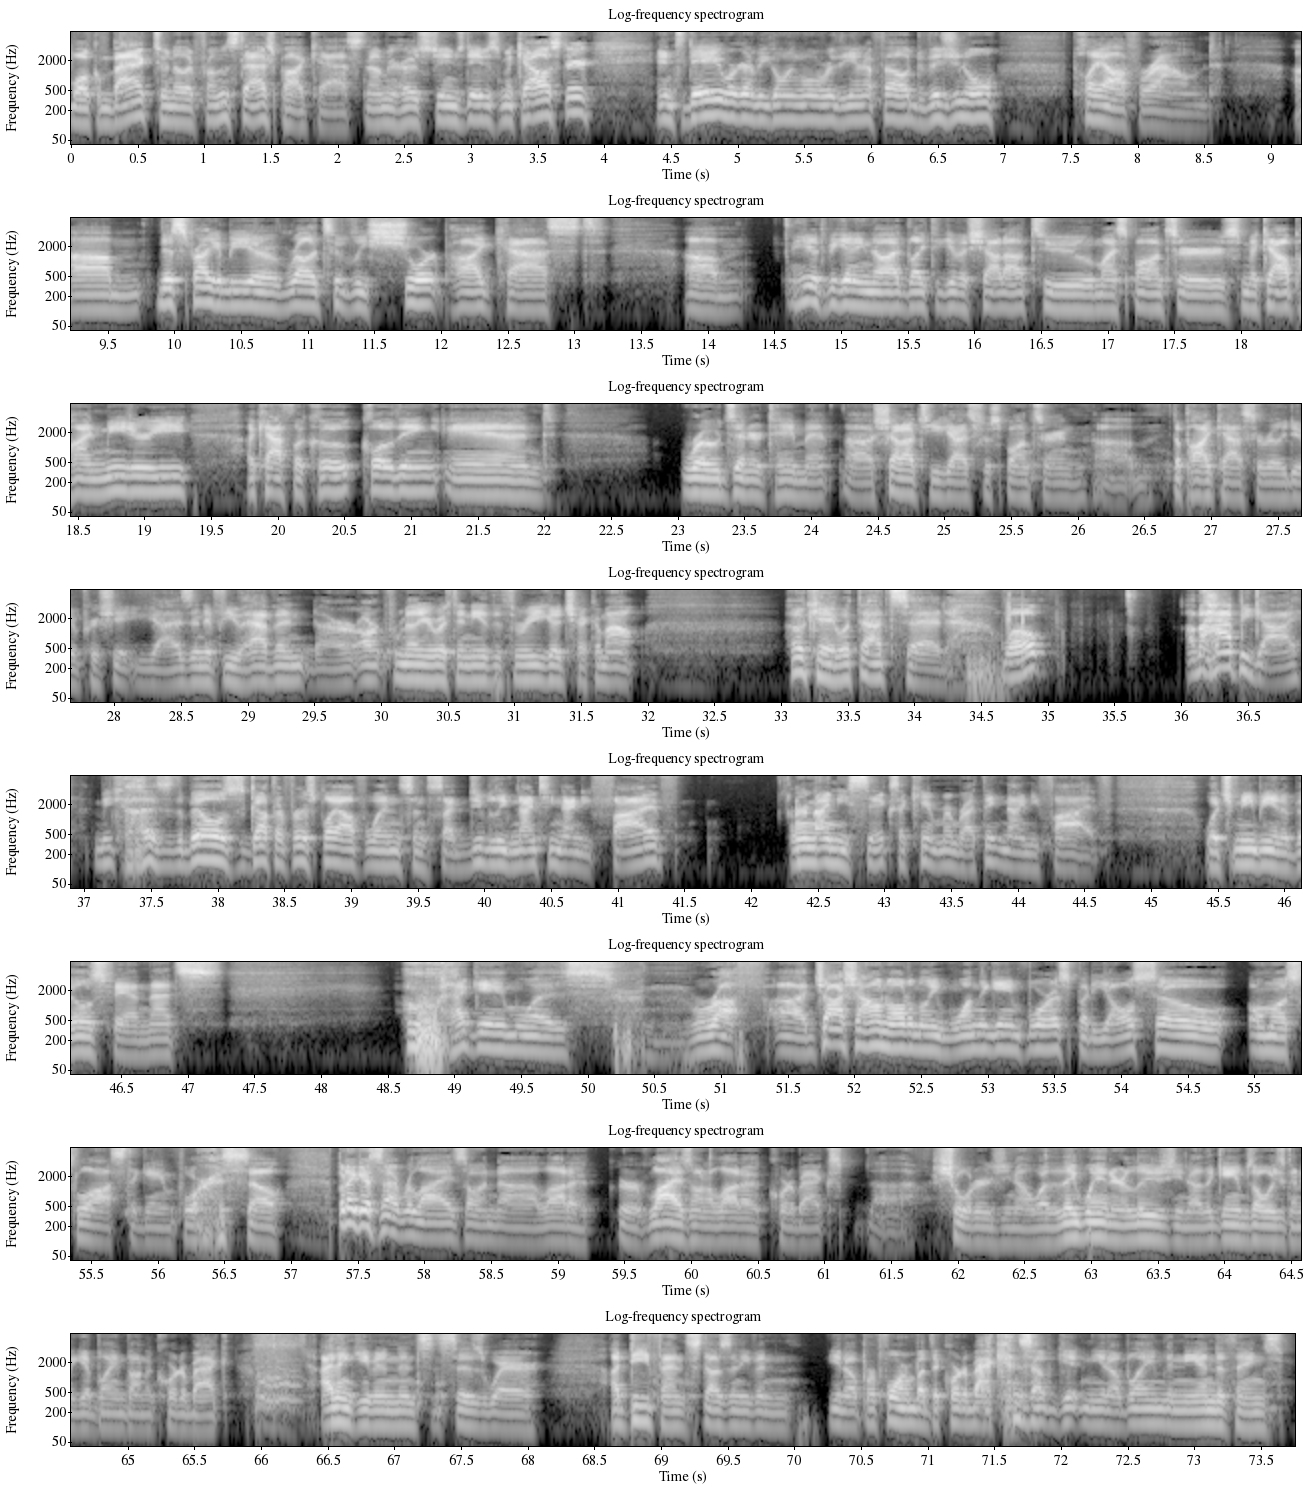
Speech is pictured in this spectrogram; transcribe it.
Welcome back to another From the Stash podcast. And I'm your host, James Davis McAllister. And today we're going to be going over the NFL divisional playoff round. Um, this is probably going to be a relatively short podcast. Um, here at the beginning, though, I'd like to give a shout out to my sponsors, McAlpine Meadery, a Catholic clothing, and Rhodes Entertainment. Uh, shout out to you guys for sponsoring um, the podcast. I really do appreciate you guys. And if you haven't or aren't familiar with any of the three, go check them out. Okay, with that said, well, I'm a happy guy because the Bills got their first playoff win since I do believe 1995 or 96. I can't remember. I think 95, which me being a Bills fan, that's. Oh, that game was rough. Uh, Josh Allen ultimately won the game for us, but he also almost lost the game for us. So, but I guess that relies on uh, a lot of or lies on a lot of quarterbacks' uh, shoulders. You know, whether they win or lose, you know, the game's always going to get blamed on the quarterback. I think even in instances where a defense doesn't even you know perform, but the quarterback ends up getting you know blamed in the end of things.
